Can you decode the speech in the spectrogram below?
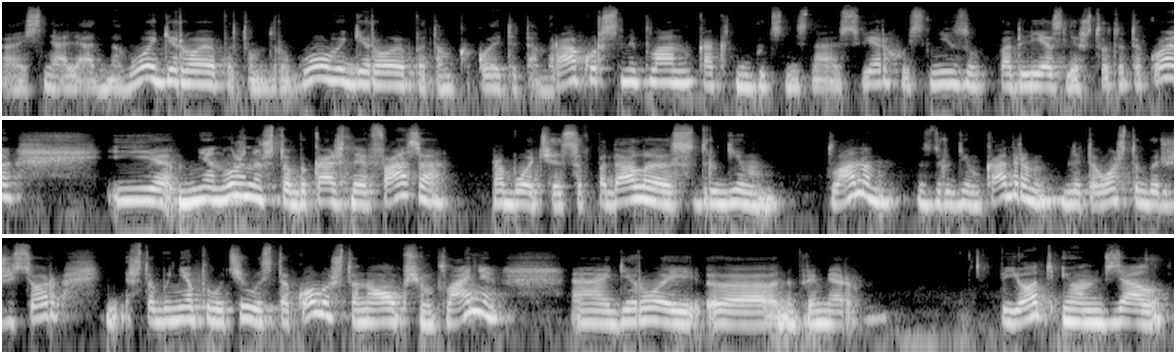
э, сняли одного героя, потом другого героя, потом какой-то там ракурсный план, как-нибудь, не знаю, сверху, снизу подлезли, что-то такое. И мне нужно, чтобы каждая фаза рабочая совпадала с другим планом, с другим кадром, для того, чтобы режиссер, чтобы не получилось такого, что на общем плане э, герой, э, например, пьет, и он взял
